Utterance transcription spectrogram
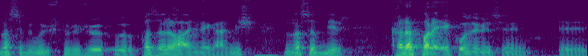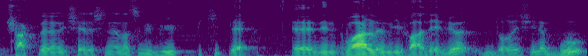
nasıl bir uyuşturucu e, pazarı haline gelmiş, nasıl bir kara para ekonomisinin e, içerisinde nasıl bir büyük bir kitlenin varlığını ifade ediyor. Dolayısıyla bu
